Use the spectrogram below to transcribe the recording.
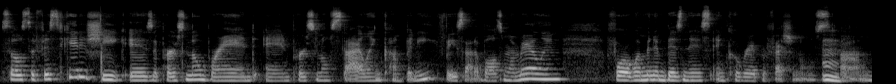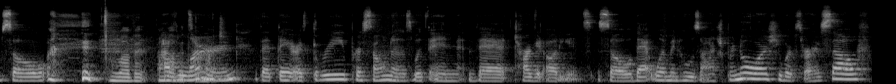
So, Sophisticated Chic is a personal brand and personal styling company based out of Baltimore, Maryland. For women in business and career professionals. Um, so Love it. I I've love it so learned that there are three personas within that target audience. So that woman who's an entrepreneur, she works for herself.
